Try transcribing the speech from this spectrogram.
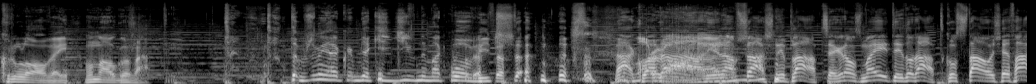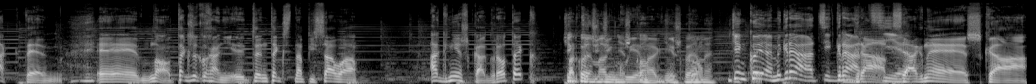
królowej Małgorzaty. To brzmi jak jakiś dziwny Makłowicz. Nakładanie na wczaśny placek rozmaitych dodatków stało się faktem. E, no, także kochani, ten tekst napisała Agnieszka Grotek. Dziękujemy, Bardzo ci Agnieszko. dziękujemy, Agnieszko. Dziękujemy. Dziękujemy, grazie, grazie. Grazie, Agnieszka.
